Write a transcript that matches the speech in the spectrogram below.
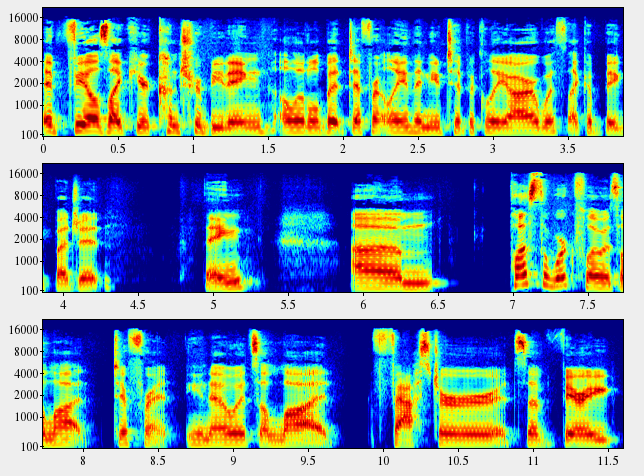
it feels like you're contributing a little bit differently than you typically are with like a big budget thing. Um, plus, the workflow is a lot different. You know, it's a lot faster. It's a very,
